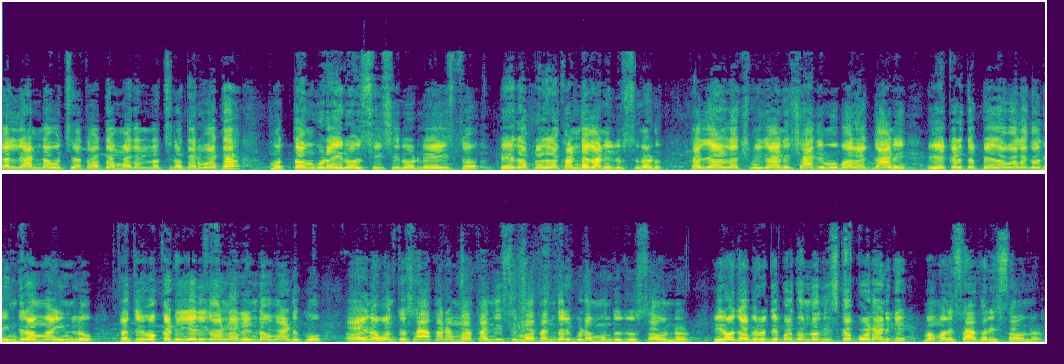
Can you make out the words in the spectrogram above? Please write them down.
గల్లి అన్న వచ్చిన తర్వాత మదన వచ్చిన తర్వాత మొత్తం కూడా ఈరోజు సీసీ రోడ్లు వేయిస్తూ పేద ప్రజలకు అండగా నిలుస్తున్నాడు. కళ్యాణ లక్ష్మి కానీ షాదీ ముబారక్ కానీ ఎక్కడైతే పేదవాళ్ళకు ఇందిరమ్మ ఇండ్లు ప్రతి ఒక్కటి ఏది కావాలన్నా రెండో వార్డుకు ఆయన వంతు సహకారం మాకు అందిస్తే మాకు అందరికి కూడా ముందు చూస్తూ ఉన్నాడు. ఈరోజు అభివృద్ధి పథంలో తీసుకుపోవడానికి మమ్మల్ని సహకరిస్తూ ఉన్నాడు.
